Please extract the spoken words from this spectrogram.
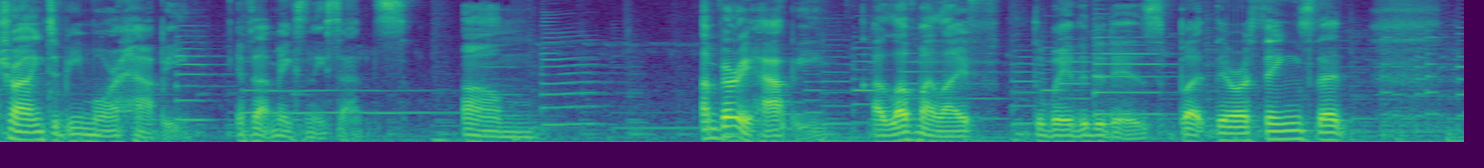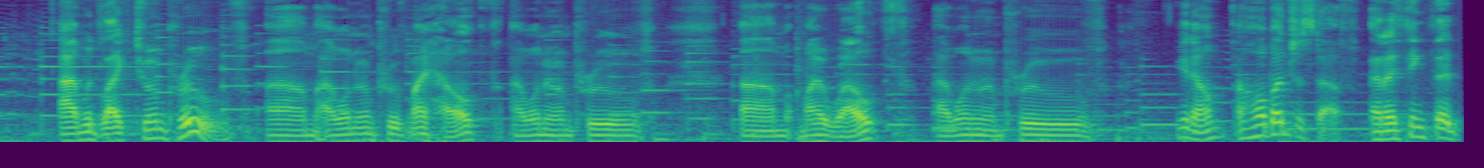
trying to be more happy, if that makes any sense. Um, I'm very happy. I love my life the way that it is, but there are things that I would like to improve. Um, I want to improve my health. I want to improve um, my wealth. I want to improve, you know, a whole bunch of stuff. And I think that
